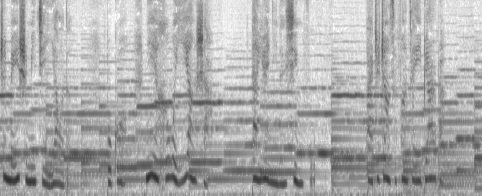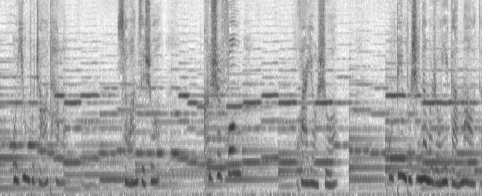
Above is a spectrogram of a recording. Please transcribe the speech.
这没什么紧要的。不过你也和我一样傻。但愿你能幸福。把这罩子放在一边吧，我用不着它了。”小王子说。可是风，花儿又说：“我并不是那么容易感冒的。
